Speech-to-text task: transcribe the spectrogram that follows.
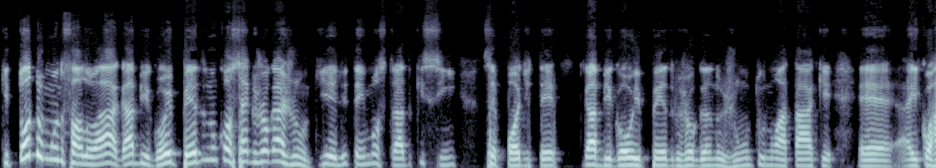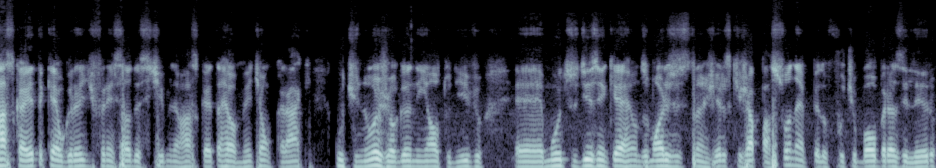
que todo mundo falou: "Ah, Gabigol e Pedro não conseguem jogar junto". E ele tem mostrado que sim, você pode ter Gabigol e Pedro jogando junto no ataque, é, aí com o Rascaeta, que é o grande diferencial desse time, né? O Rascaeta realmente é um craque, continua jogando em alto nível. É, muitos dizem que é um dos maiores estrangeiros que já passou né, pelo futebol brasileiro.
